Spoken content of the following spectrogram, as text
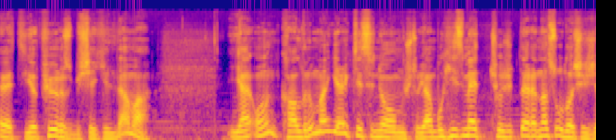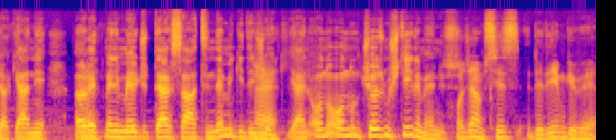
evet yapıyoruz bir şekilde ama yani onun kaldırılma gerekçesi ne olmuştur? Yani bu hizmet çocuklara nasıl ulaşacak? Yani öğretmenin evet. mevcut ders saatinde mi gidecek? Evet. Yani onu onun çözmüş değilim henüz. Hocam siz dediğim gibi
